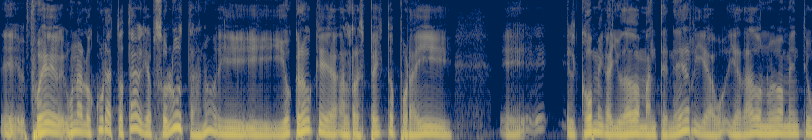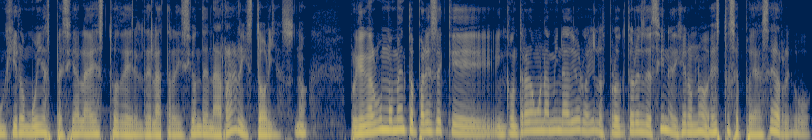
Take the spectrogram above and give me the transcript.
Eh, fue una locura total y absoluta, ¿no? Y, yo creo que al respecto por ahí eh, el cómic ha ayudado a mantener y ha, dado nuevamente un giro muy especial a esto de, de, la tradición de narrar historias, ¿no? Porque en algún momento parece que encontraron una mina de oro ahí los productores de cine, dijeron, no, esto se puede hacer, o,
